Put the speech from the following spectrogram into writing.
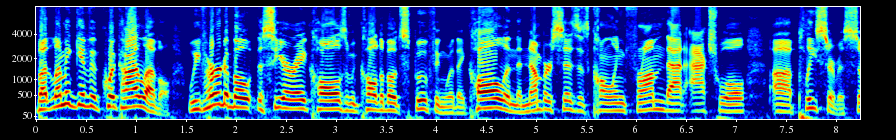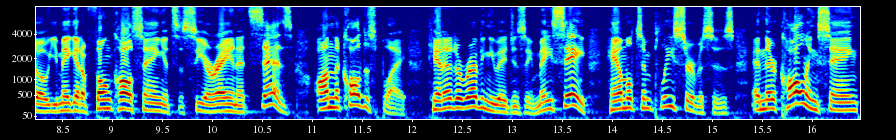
But let me give a quick high level. We've heard about the CRA calls, and we called about spoofing, where they call and the number says it's calling from that actual uh, police service. So you may get a phone call saying it's a CRA, and it says on the call display, Canada Revenue Agency may say Hamilton Police Services, and they're calling saying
